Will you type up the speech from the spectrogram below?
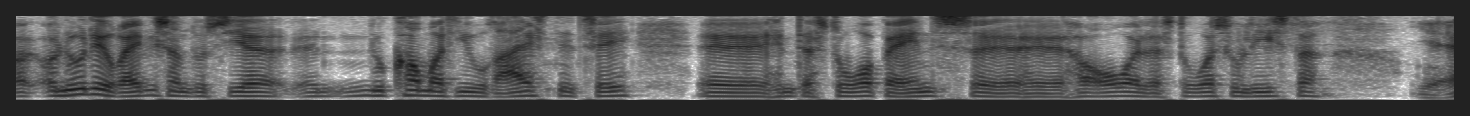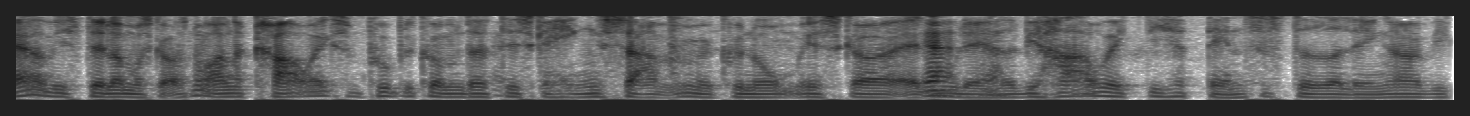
og, og nu er det jo rigtigt, som du siger, øh, nu kommer de jo rejsende til, øh, henter store bands øh, herover eller store solister, Ja, og vi stiller måske også nogle andre krav ikke, som publikum, der det skal hænge sammen økonomisk og alt ja, muligt andet. Ja. Vi har jo ikke de her dansesteder længere. Vi,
